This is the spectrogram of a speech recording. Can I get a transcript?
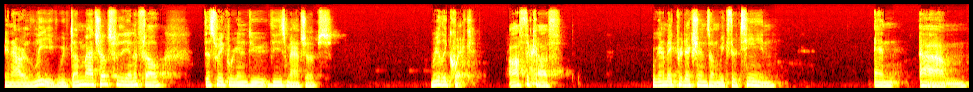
in our league. We've done matchups for the NFL. This week we're gonna do these matchups really quick, off the cuff. We're gonna make predictions on week 13 and um,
